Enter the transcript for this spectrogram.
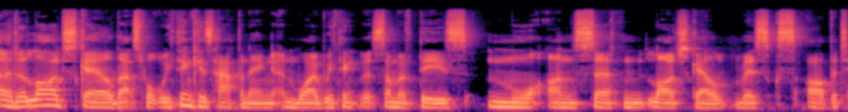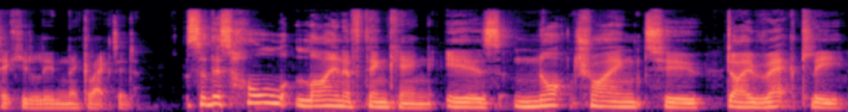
at a large scale, that's what we think is happening and why we think that some of these more uncertain large scale risks are particularly neglected. So, this whole line of thinking is not trying to directly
